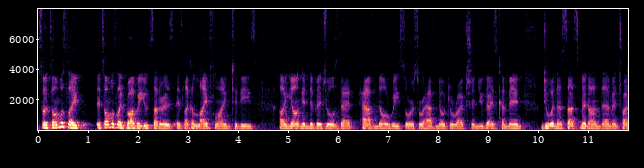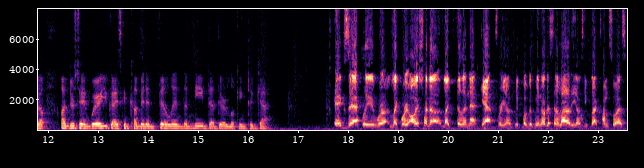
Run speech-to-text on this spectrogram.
So it's almost like it's almost like Broadway Youth Center is, is like a lifeline to these uh, young individuals that have no resource or have no direction. You guys come in, do an assessment on them, and try to understand where you guys can come in and fill in the need that they're looking to get. Exactly. We're like we're always trying to like fill in that gap for young people because we notice that a lot of the young people that come to us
